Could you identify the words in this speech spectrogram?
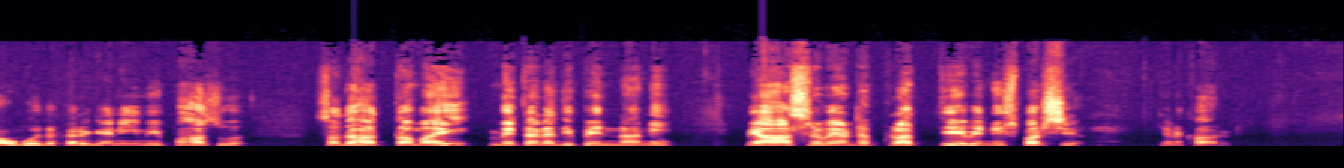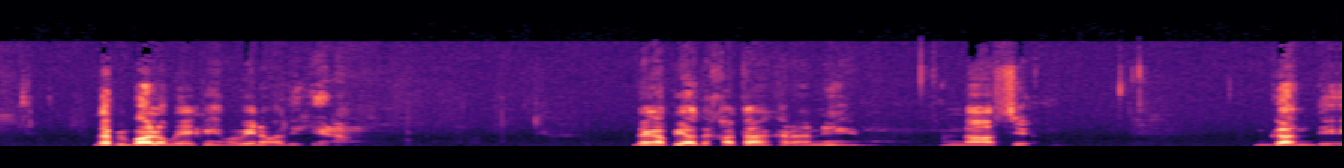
අවබෝධ කරගැනීමේ පහසුව සඳහා තමයි මෙතනදී පෙන්වන්නේ මේ ආශ්‍රවයන්ට ප්‍රත්‍ය වෙන්නේ ස්පර්ශය කියන කාරණේ. දැන් අපි බලමු ඒක එහෙම වෙනවද කියලා. දැන් අපි අද කතා කරන්නේ නාසය. ගන්ධය.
